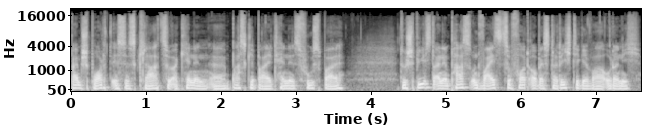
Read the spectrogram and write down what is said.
beim Sport ist es klar zu erkennen, äh, Basketball, Tennis, Fußball. Du spielst einen Pass und weißt sofort, ob es der richtige war oder nicht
